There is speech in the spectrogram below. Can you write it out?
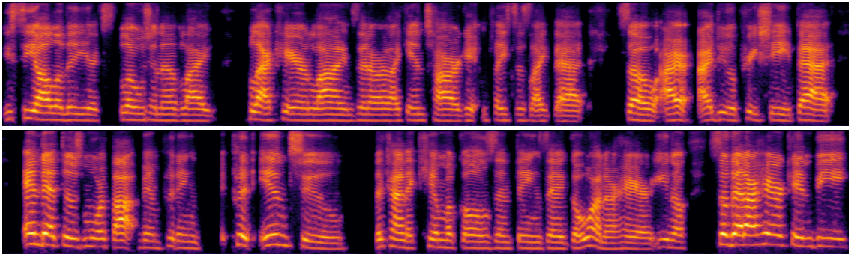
You see all of the explosion of like black hair lines that are like in target and places like that. So i i do appreciate that and that there's more thought been putting put into the kind of chemicals and things that go on our hair you know so that our hair can be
